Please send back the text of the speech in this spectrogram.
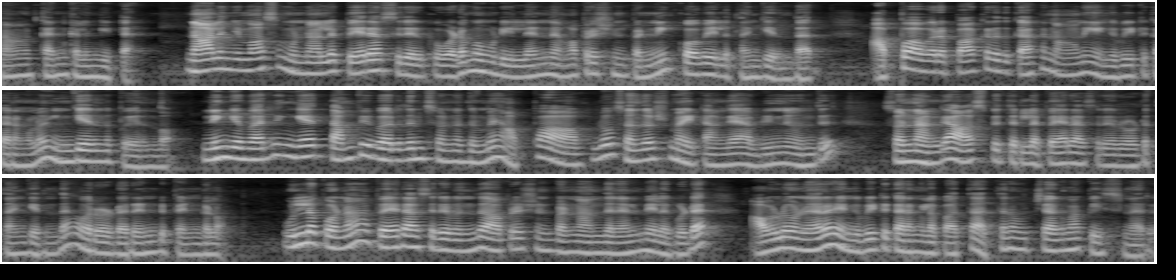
நான் கண் கலங்கிட்டேன். நாலஞ்சு மாதம் முன்னால் பேராசிரியருக்கு உடம்பு முடியலன்னு ஆப்ரேஷன் பண்ணி கோவையில் தங்கியிருந்தார். அப்போ அவரை பார்க்குறதுக்காக நானும் எங்கள் வீட்டுக்காரங்களும் இங்கேருந்து போயிருந்தோம். நீங்கள் வர்றீங்க தம்பி வருதுன்னு சொன்னதுமே அப்பா அவ்வளோ சந்தோஷமாயிட்டாங்க அப்படின்னு வந்து சொன்னாங்க. ஆஸ்பத்திரியில் பேராசிரியரோடு தங்கியிருந்த அவரோட ரெண்டு பெண்களும். உள்ளே போனால் பேராசிரியர் வந்து ஆப்ரேஷன் பண்ண அந்த நிலமையில கூட அவ்வளோ நேரம் எங்கள் வீட்டுக்காரங்களை பார்த்து அத்தனை உற்சாகமாக பேசினார்.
